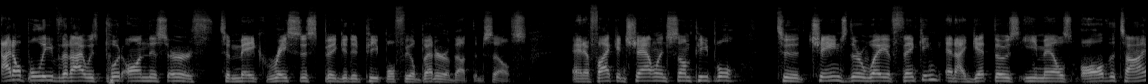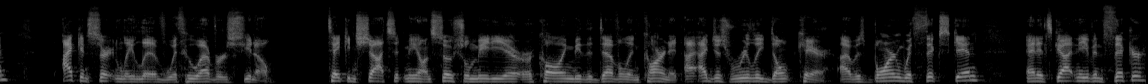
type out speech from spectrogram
I don't believe that I was put on this earth to make racist, bigoted people feel better about themselves. And if I can challenge some people to change their way of thinking, and I get those emails all the time, I can certainly live with whoever's, you know, taking shots at me on social media or calling me the devil incarnate. I, I, just really don't care. I was born with thick skin. And it's gotten even thicker.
